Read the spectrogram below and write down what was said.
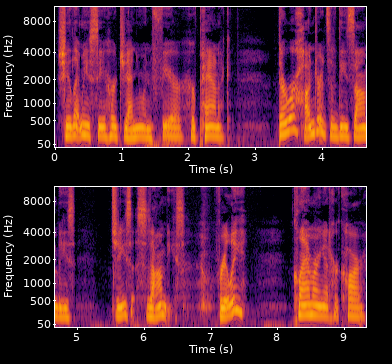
She let me see her genuine fear, her panic. There were hundreds of these zombies. Jesus, zombies. Really? Clamoring at her car,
